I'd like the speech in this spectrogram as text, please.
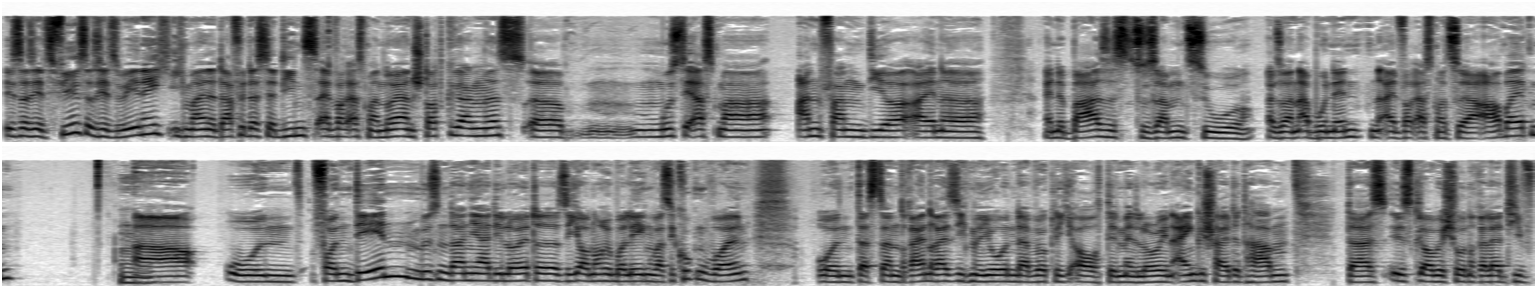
ist das jetzt viel, ist das jetzt wenig? Ich meine, dafür, dass der Dienst einfach erstmal neu an den Start gegangen ist, äh, musst du erstmal anfangen, dir eine, eine Basis zusammen zu, also an Abonnenten einfach erstmal zu erarbeiten. Äh, und von denen müssen dann ja die Leute sich auch noch überlegen, was sie gucken wollen. Und dass dann 33 Millionen da wirklich auch den Mandalorian eingeschaltet haben, das ist, glaube ich, schon relativ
